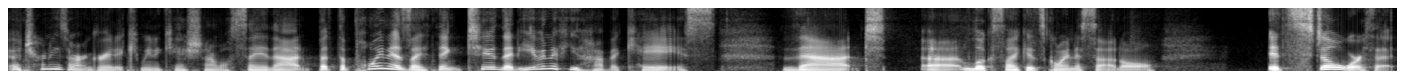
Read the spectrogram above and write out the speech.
attorneys aren't great at communication. I will say that. But the point is, I think too that even if you have a case that uh, looks like it's going to settle, it's still worth it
